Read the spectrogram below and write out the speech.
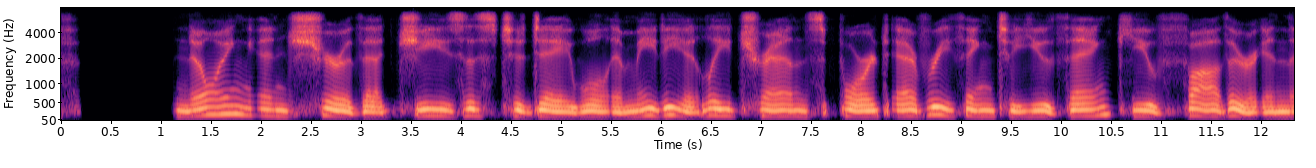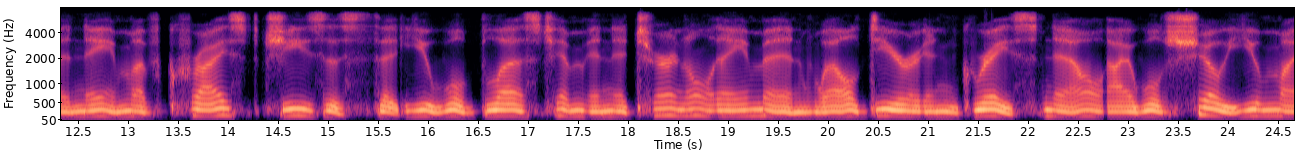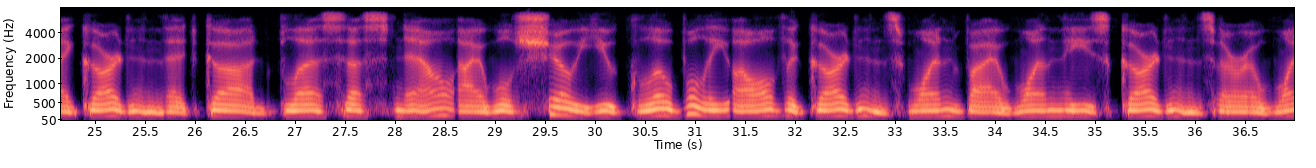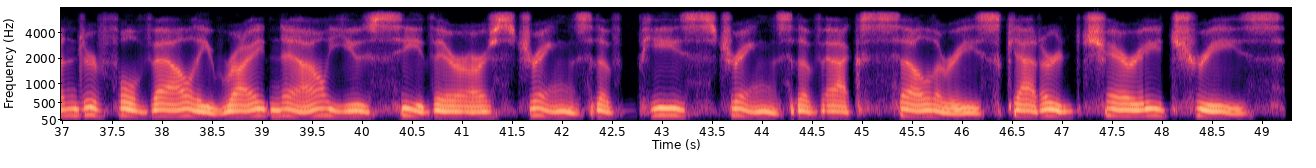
knowing and sure that Jesus today will immediately transport everything to you. Thank you, Father, in the name of Christ Jesus, that you will bless him in eternal Amen. Well, dear in grace, now I will show you my garden that God bless us. Now I will show you globally all the gardens one by one these gardens are a wonderful valley right now you see there are strings of peas strings of axillary scattered cherry trees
